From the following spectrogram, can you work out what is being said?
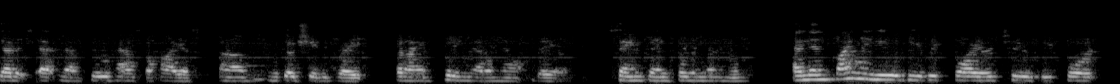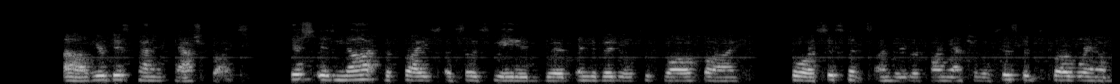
that it's Aetna who has the highest um, negotiated rate, but I am putting that amount there. Same thing for your minimum. And then finally, you would be required to report uh, your discounted cash price. This is not the price associated with individuals who qualify for assistance under the financial assistance program.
